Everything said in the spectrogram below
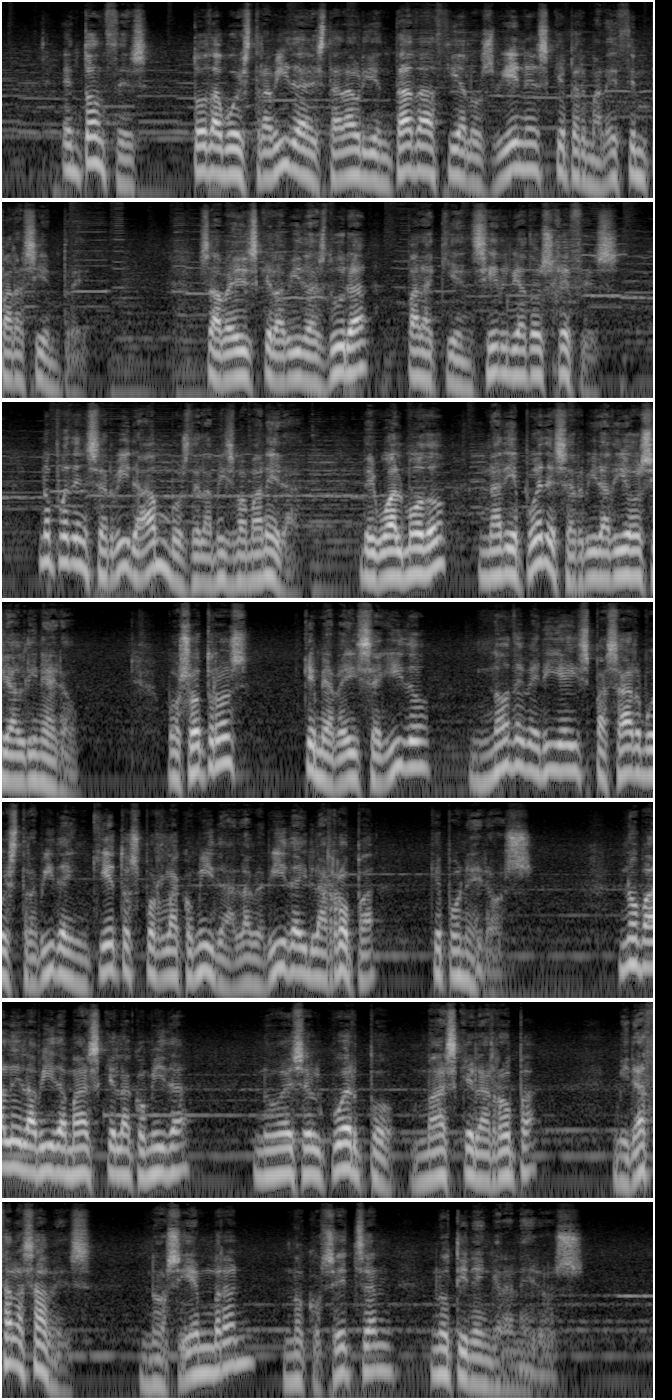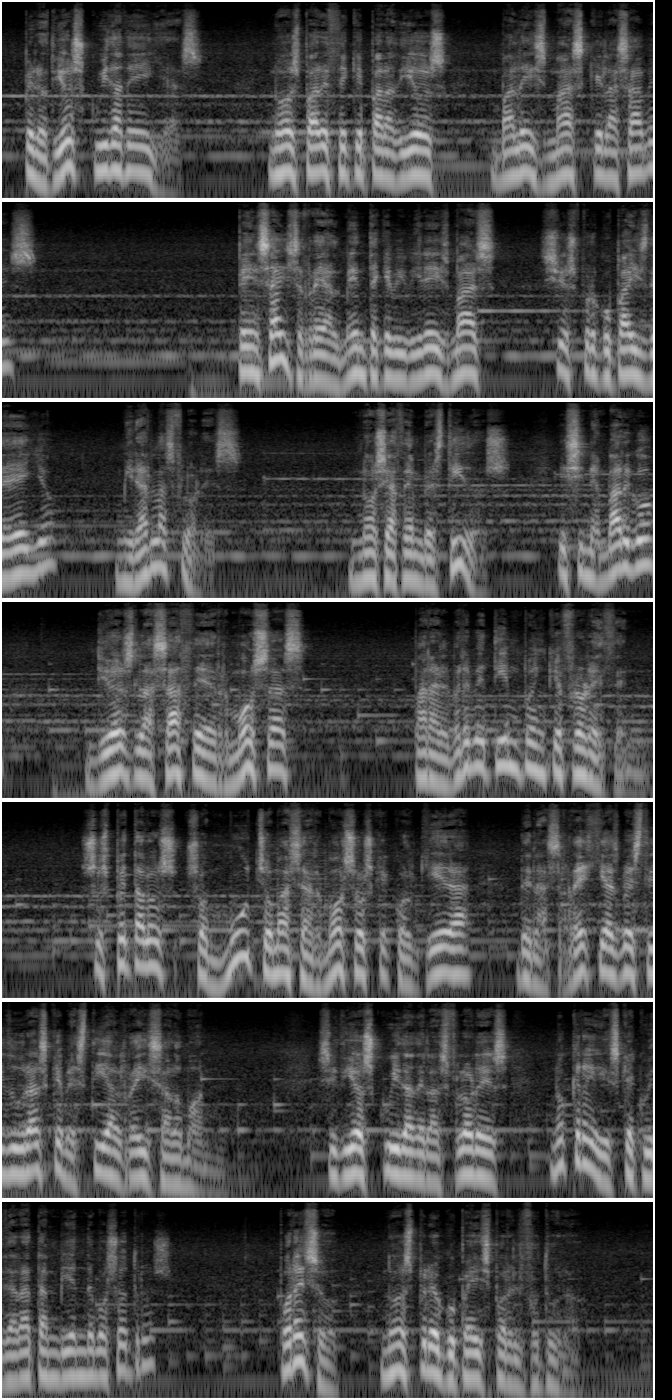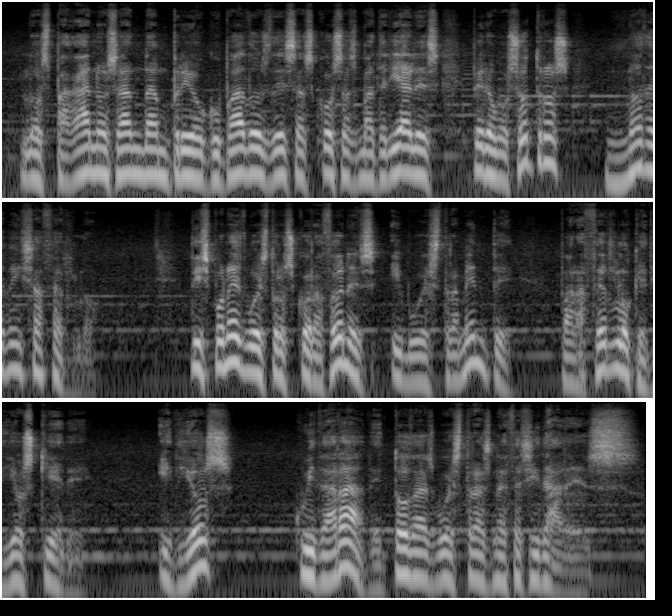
Entonces toda vuestra vida estará orientada hacia los bienes que permanecen para siempre. Sabéis que la vida es dura para quien sirve a dos jefes no pueden servir a ambos de la misma manera. De igual modo, nadie puede servir a Dios y al dinero. Vosotros, que me habéis seguido, no deberíais pasar vuestra vida inquietos por la comida, la bebida y la ropa que poneros. ¿No vale la vida más que la comida? ¿No es el cuerpo más que la ropa? Mirad a las aves, no siembran, no cosechan, no tienen graneros. Pero Dios cuida de ellas. ¿No os parece que para Dios valéis más que las aves? ¿Pensáis realmente que viviréis más si os preocupáis de ello? Mirad las flores. No se hacen vestidos, y sin embargo, Dios las hace hermosas para el breve tiempo en que florecen. Sus pétalos son mucho más hermosos que cualquiera de las regias vestiduras que vestía el rey Salomón. Si Dios cuida de las flores, ¿no creéis que cuidará también de vosotros? Por eso, no os preocupéis por el futuro los paganos andan preocupados de esas cosas materiales, pero vosotros no debéis hacerlo. Disponed vuestros corazones y vuestra mente para hacer lo que Dios quiere, y Dios cuidará de todas vuestras necesidades.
